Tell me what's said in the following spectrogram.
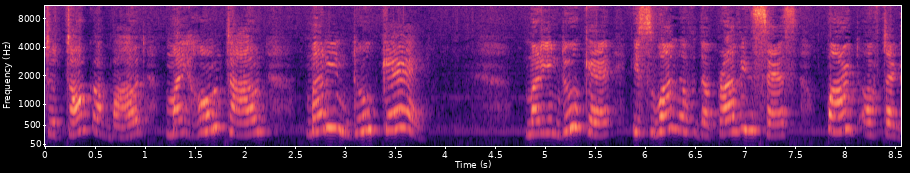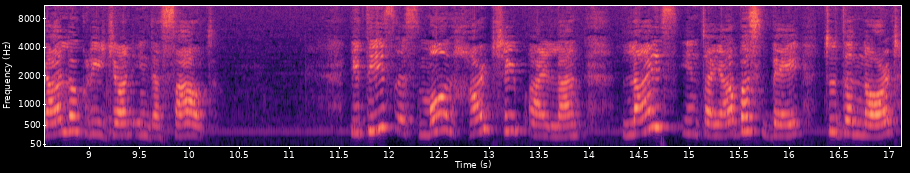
to talk about my hometown, Marinduque. Marinduque is one of the provinces part of Tagalog region in the south. It is a small heart-shaped island, lies in Tayabas Bay to the north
